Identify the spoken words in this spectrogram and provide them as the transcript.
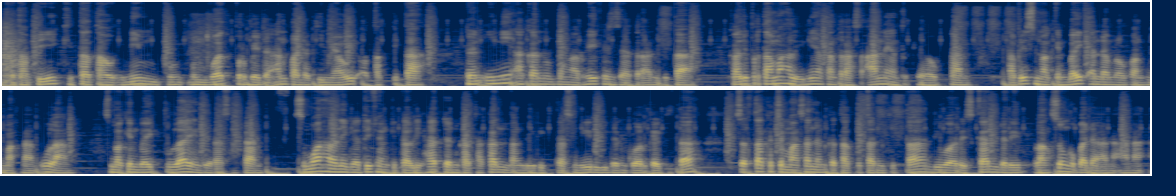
tetapi kita tahu ini membuat perbedaan pada kimiawi otak kita, dan ini akan mempengaruhi kesejahteraan kita. Kali pertama hal ini akan terasa aneh untuk dilakukan, tapi semakin baik Anda melakukan pemaknaan ulang, semakin baik pula yang dirasakan. Semua hal negatif yang kita lihat dan katakan tentang diri kita sendiri dan keluarga kita, serta kecemasan dan ketakutan kita diwariskan dari langsung kepada anak-anak.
